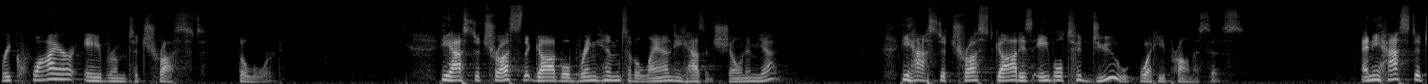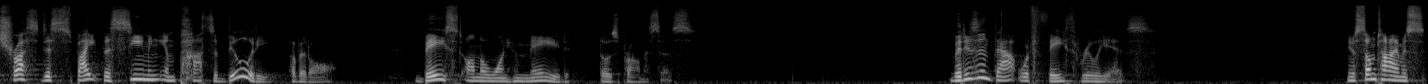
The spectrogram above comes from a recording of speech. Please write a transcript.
require Abram to trust the Lord. He has to trust that God will bring him to the land he hasn't shown him yet. He has to trust God is able to do what he promises. And he has to trust despite the seeming impossibility of it all, based on the one who made those promises. But isn't that what faith really is? You know, sometimes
